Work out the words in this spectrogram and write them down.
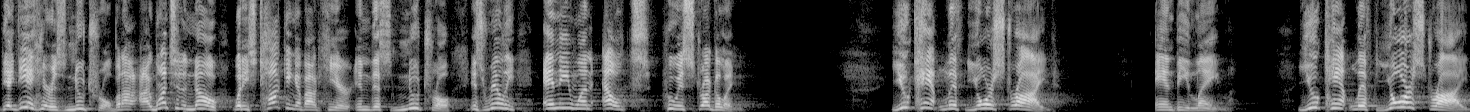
the idea here is neutral, but I, I, want you to know what he's talking about here in this neutral is really anyone else who is struggling. You can't lift your stride and be lame. You can't lift your stride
